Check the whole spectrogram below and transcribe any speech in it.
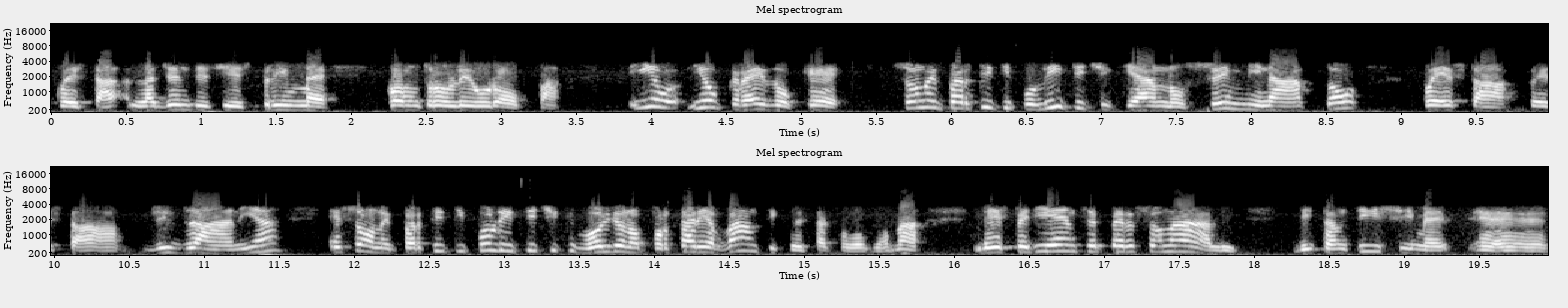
questa, la gente si esprime contro l'Europa? Io, io credo che sono i partiti politici che hanno seminato questa, questa zizzania e sono i partiti politici che vogliono portare avanti questa cosa, ma le esperienze personali di tantissime eh,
